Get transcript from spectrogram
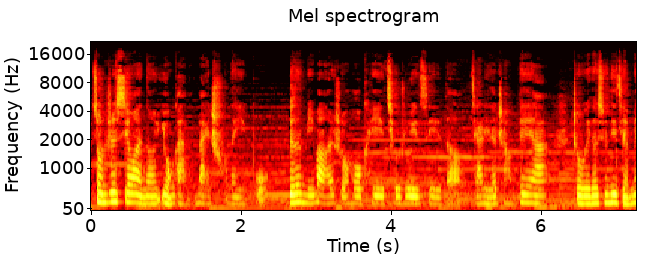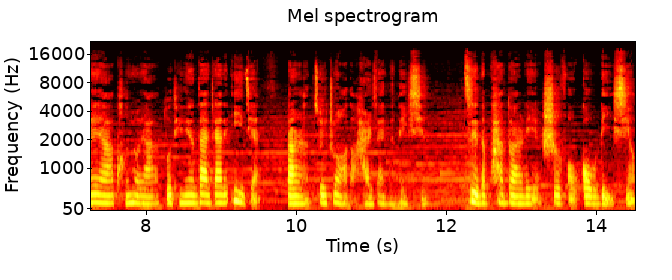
总之，希望能勇敢的迈出那一步。觉得迷茫的时候，可以求助于自己的家里的长辈呀，周围的兄弟姐妹呀、朋友呀，多听听大家的意见。当然，最重要的还是在你的内心，自己的判断力是否够理性，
